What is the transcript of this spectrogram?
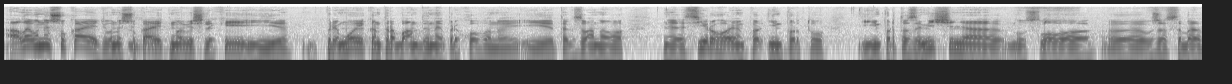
Але вони шукають, вони шукають нові шляхи і прямої контрабанди неприхованої, і так званого е, сірого імпорту, і імпортозаміщення. Ну, слово е, вже себе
